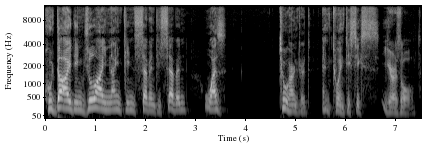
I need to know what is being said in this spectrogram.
who died in July 1977, was 226 years old.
